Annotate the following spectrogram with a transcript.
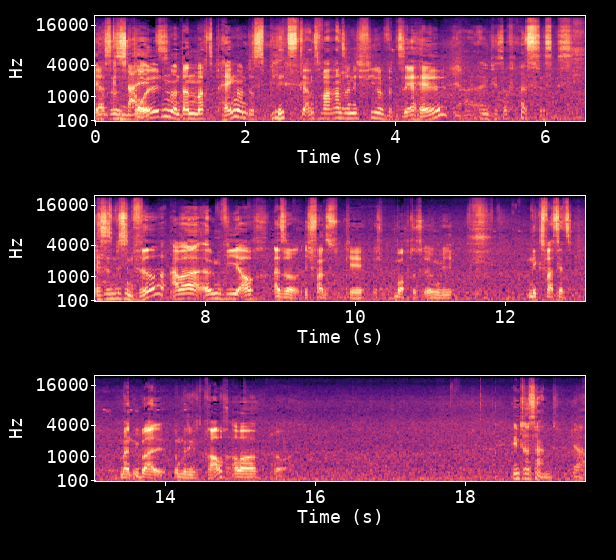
Erst ist es golden und dann macht's Peng und es blitzt ganz wahnsinnig viel und wird sehr hell. Ja, irgendwie sowas. Es ist, Es ein bisschen wirr, aber irgendwie auch, also ich fand's okay. Ich mochte es irgendwie. Nichts, was jetzt man überall unbedingt braucht, aber ja. interessant, ja.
